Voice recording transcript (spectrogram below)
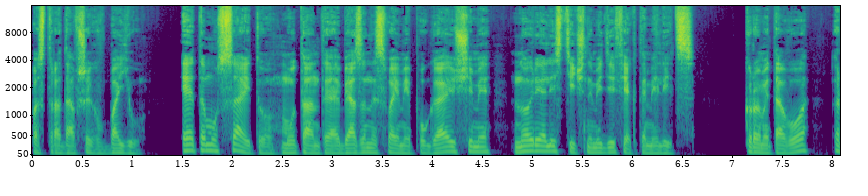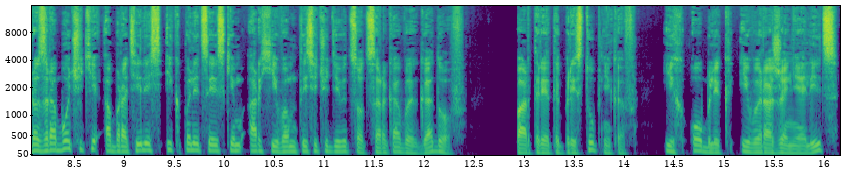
пострадавших в бою. Этому сайту мутанты обязаны своими пугающими, но реалистичными дефектами лиц. Кроме того, разработчики обратились и к полицейским архивам 1940-х годов. Портреты преступников их облик и выражение лиц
